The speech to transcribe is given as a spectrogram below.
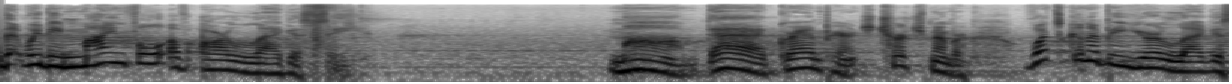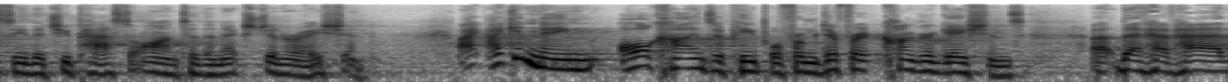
that we be mindful of our legacy. Mom, dad, grandparents, church member, what's going to be your legacy that you pass on to the next generation? I, I can name all kinds of people from different congregations uh, that have had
